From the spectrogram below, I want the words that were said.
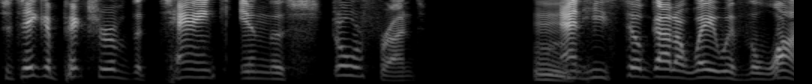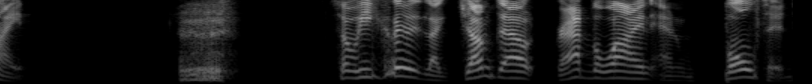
to take a picture of the tank in the storefront, Mm. and he still got away with the wine. So he clearly like jumped out, grabbed the wine, and bolted,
